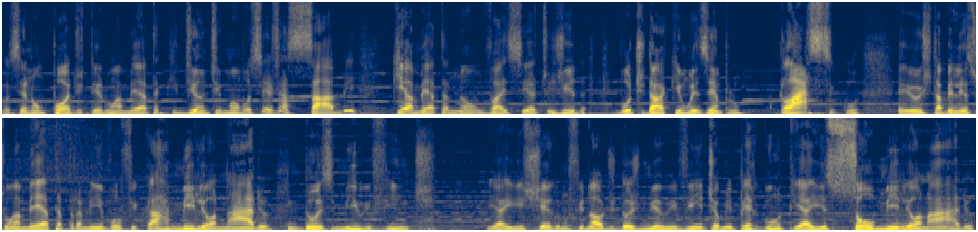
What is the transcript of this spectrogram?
Você não pode ter uma meta que de antemão você já sabe que a meta não vai ser atingida. Vou te dar aqui um exemplo clássico. Eu estabeleço uma meta para mim, vou ficar milionário em 2020. E aí chego no final de 2020, eu me pergunto, e aí, sou milionário?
